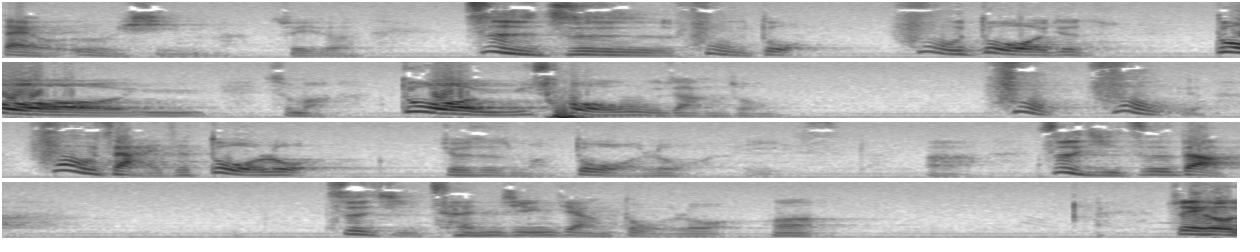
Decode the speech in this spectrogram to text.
带有恶心嘛，所以说自知复堕，复堕就堕于。什么堕于错误当中，负负负载着堕落，就是什么堕落的意思啊？自己知道自己曾经这样堕落啊。最后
